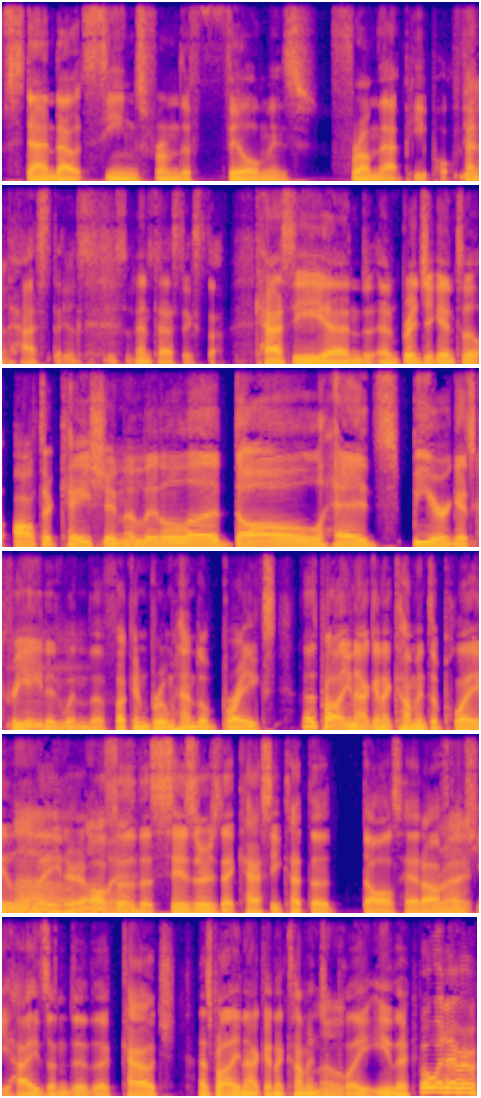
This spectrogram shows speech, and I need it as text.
standout scenes from the film is from that. Yeah. Fantastic. Yes, yes, is. Fantastic stuff. Cassie and and Bridget get into a altercation. A Mm. little uh, doll head spear gets created when Mm. the fucking broom handle breaks. That's probably not going to come into play No, later. no also, way. the scissors that Cassie cut the doll's head off that she hides under the couch. That's probably not going to come into Nope. play either. But whatever.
